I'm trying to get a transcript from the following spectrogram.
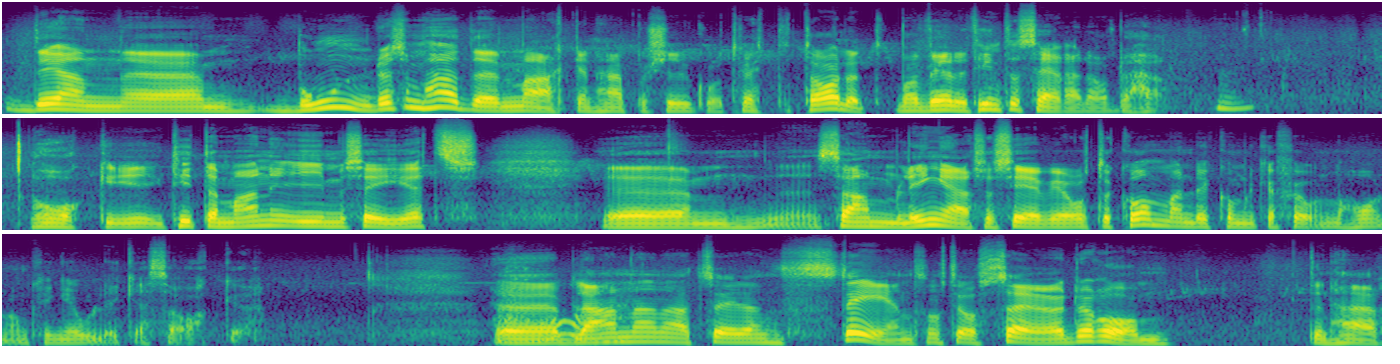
den eh, bonde som hade marken här på 20 och 30-talet var väldigt intresserad av det här. Mm. Och i- tittar man i museets eh, samlingar så ser vi återkommande kommunikation med honom kring olika saker. Eh, bland annat så är det en sten som står söder om den här,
